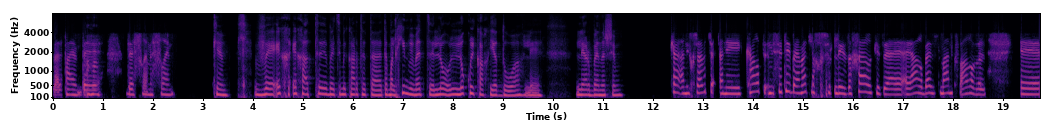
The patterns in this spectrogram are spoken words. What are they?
ב-2020. כן, ואיך את אה, בעצם הכרת את, את המלחין באמת לא, לא כל כך ידוע ל, להרבה נשים? כן, אני חושבת שאני הכרתי, ניסיתי באמת לחש... להיזכר, כי זה היה הרבה זמן כבר, אבל אה,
